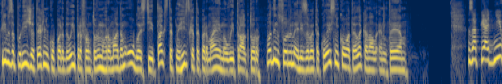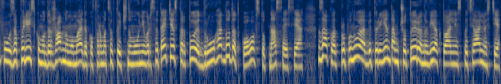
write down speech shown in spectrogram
Крім Запоріжжя, техніку передали прифронтовим громадам області. Так Степногірська тепер має новий трактор. Вадим Сорвін, Елізавета Колеснікова, телеканал МТМ. За п'ять днів у Запорізькому державному медико-фармацевтичному університеті стартує друга додаткова вступна сесія. Заклад пропонує абітурієнтам чотири нові актуальні спеціальності.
